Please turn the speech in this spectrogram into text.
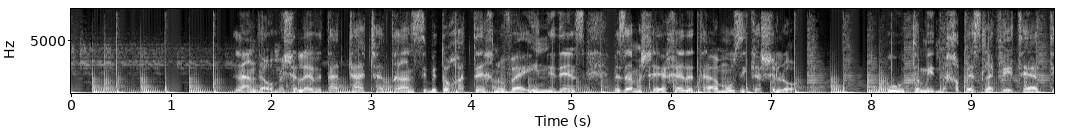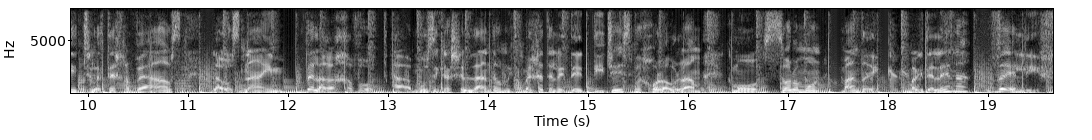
לנדאו משלב את ה touch הטרנסי בתוך הטכנו וה indie dance, וזה מה שיחד את המוזיקה שלו. הוא תמיד מחפש להביא את העתיד של הטכנו וההאוס לאוזניים ולרחבות. המוזיקה של לנדאו נתמכת על ידי DJs בכל העולם, כמו סולומון, מנדריק, מגדלנה ואליף.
